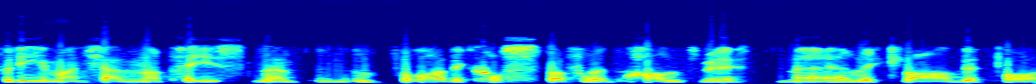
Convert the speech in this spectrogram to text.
fordi man kjenner prisene på hva det koster for et halvt minutt med reklame på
